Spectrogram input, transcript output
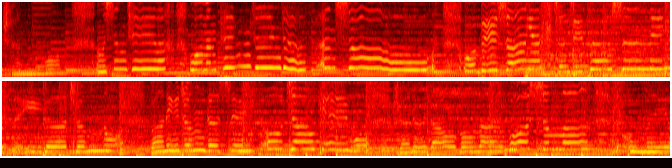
沉默，想起了我们平静的分手。我闭上眼，想起当时你每一个承诺，把你整个心都交给我。然而到后来，我什么都没有，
